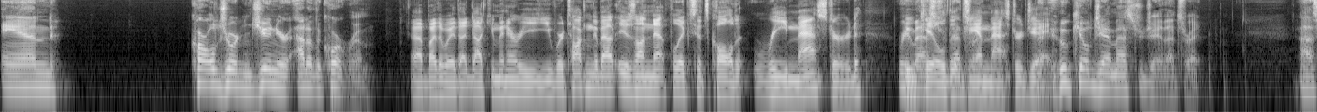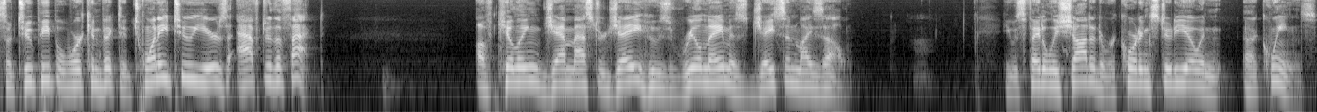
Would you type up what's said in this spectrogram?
and Carl Jordan Jr. out of the courtroom. Uh, by the way, that documentary you were talking about is on Netflix. It's called Remastered. Who killed Jam Master Jay? Who killed Jam Master Jay? That's right. Uh, so two people were convicted 22 years after the fact of killing Jam Master Jay, whose real name is Jason Mizell. He was fatally shot at a recording studio in uh, Queens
